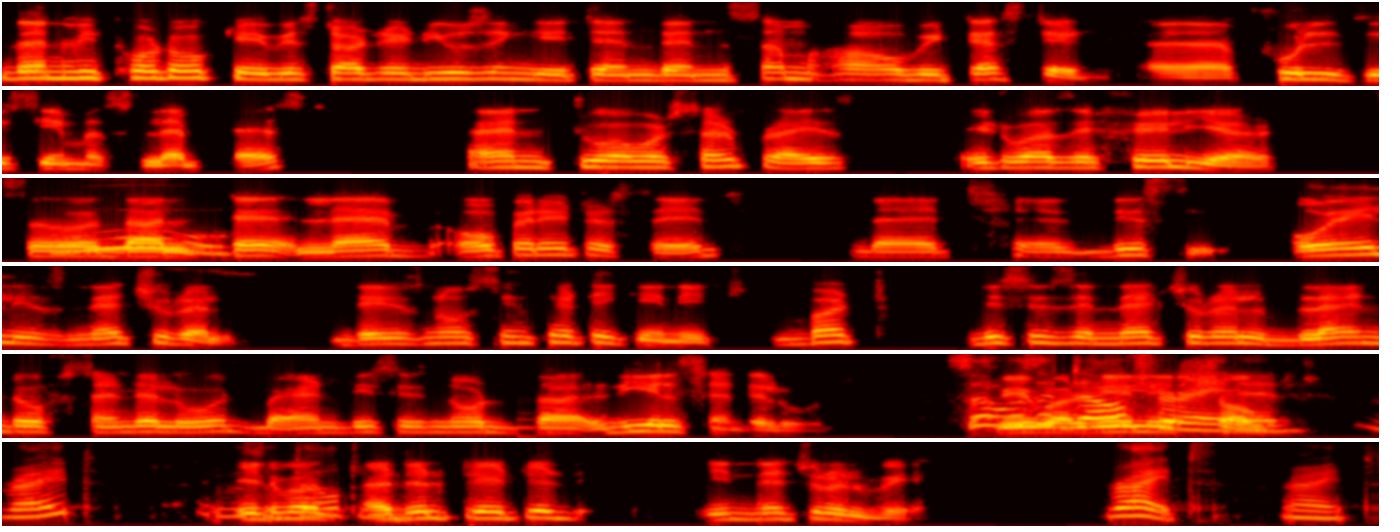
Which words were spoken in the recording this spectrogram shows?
Then we thought okay we started using it and then somehow we tested a full gcms lab test. And to our surprise it was a failure. So the te- lab operator said that uh, this oil is natural. There is no synthetic in it. But this is a natural blend of sandalwood and this is not the real sandalwood So it was really adulterated, shocked right? It was it was adulterated. adulterated in natural way Right, right.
